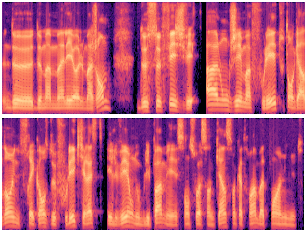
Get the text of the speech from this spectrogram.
de, de ma malléole, ma jambe. De ce fait, je vais allonger ma foulée tout en gardant une fréquence de foulée qui reste élevée. On n'oublie pas mes 175, 180 battements à minute.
